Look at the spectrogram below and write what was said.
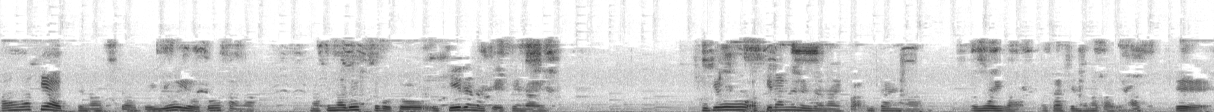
緩和ケアってなっちゃうと、いよいよお父さんが亡くなるってことを受け入れなきゃいけない。治療を諦めるんじゃないか、みたいな思いが私の中であって、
